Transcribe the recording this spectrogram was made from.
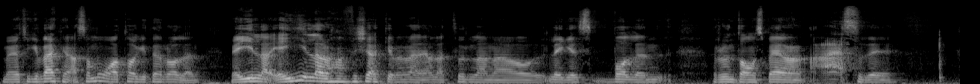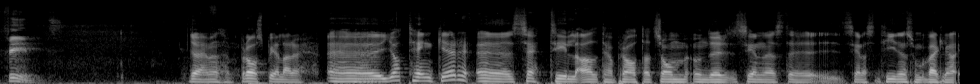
Men jag tycker verkligen Asamoah har tagit den rollen. Men jag gillar, jag gillar hur han försöker med de här jävla tunnlarna och lägger bollen runt om spelaren. Alltså det är fint. Jajamensan, bra spelare. Eh, jag tänker, eh, sett till allt det har pratats om under senaste, senaste tiden som verkligen har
